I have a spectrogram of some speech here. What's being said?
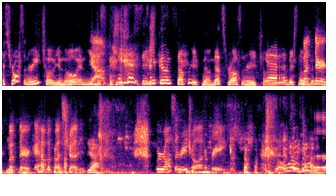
it's Ross and Rachel, you know, and you Yeah. just couldn't, Yes. you couldn't separate them. That's Ross and Rachel. Yeah. There's no But Dirk, but Dirk, I have a question. Yeah. Were Ross and Rachel on a break? well, yeah.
